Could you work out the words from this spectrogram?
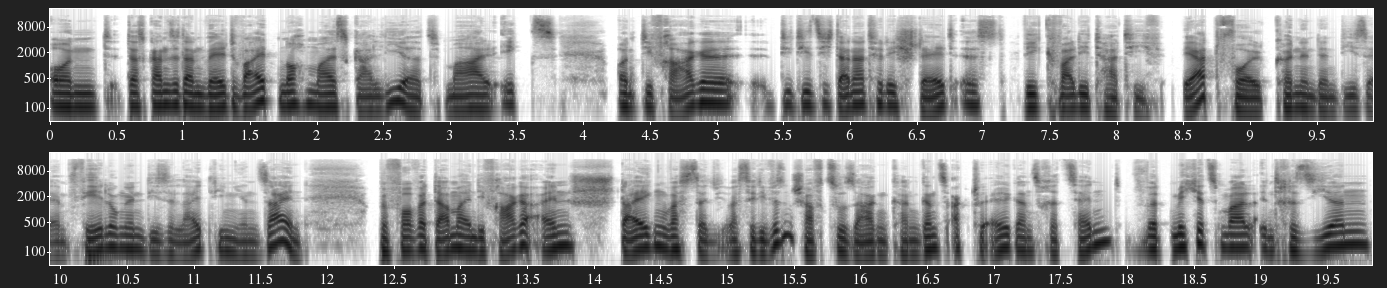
und das Ganze dann weltweit nochmal skaliert, mal X. Und die Frage, die, die sich dann natürlich stellt, ist, wie qualitativ wertvoll können denn diese Empfehlungen, diese Leitlinien sein? Bevor wir da mal in die Frage einsteigen, was da, was dir die Wissenschaft zu sagen kann, ganz aktuell, ganz rezent, wird mich jetzt mal interessieren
